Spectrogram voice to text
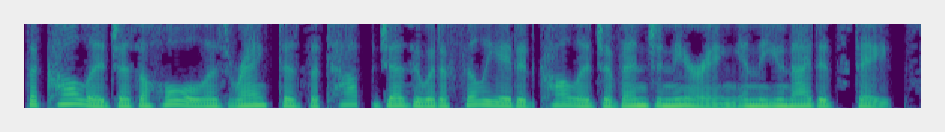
The college as a whole is ranked as the top Jesuit-affiliated college of engineering in the United States.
